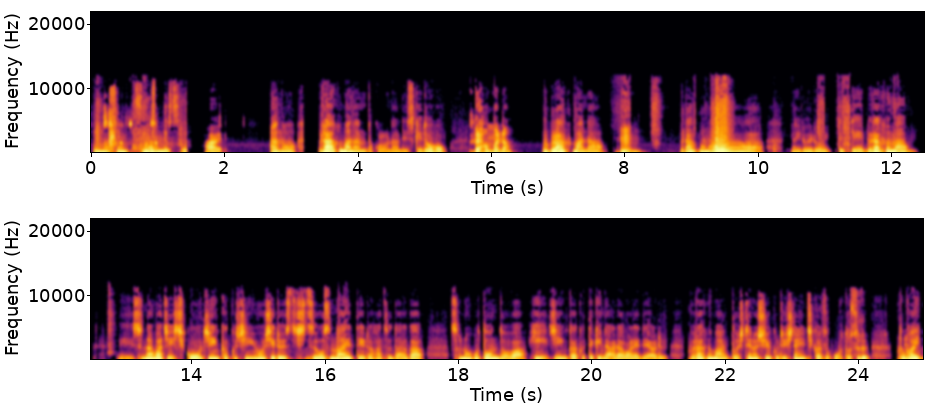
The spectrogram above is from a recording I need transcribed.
すいません、質問です。はい。あの、ブラフマナのところなんですけど、ブラフマナ？ブラフマナ。うん。ブラフマナは、いろいろ言ってて、ブラフマン、えー、すなわち思考人格心を知る質を備えているはずだが、そのほとんどは非人格的な現れである。ブラフマンとしてのシュークリシナに近づこうとする。と書いて、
